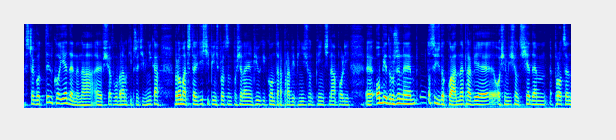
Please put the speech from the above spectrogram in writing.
z czego tylko jeden na w światło bramki przeciwnika. Roma 45% posiadania piłki, kontra prawie 55 Napoli. Obie drużyny dosyć dokładne, prawie 87%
